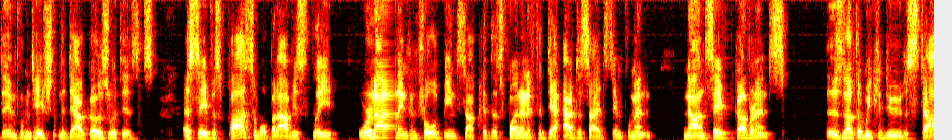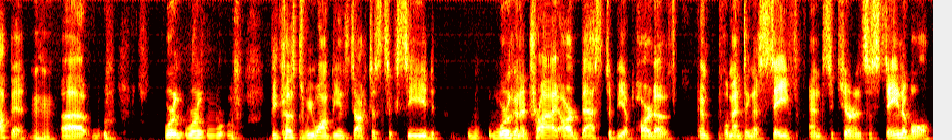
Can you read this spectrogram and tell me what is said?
the implementation the DAO goes with is as safe as possible. But obviously, we're not in control of Beanstalk at this point, and if the DAO decides to implement non-safe governance, there's nothing we can do to stop it. hmm Uh, we're, we're, we're because we want Beanstalk to succeed. We're going to try our best to be a part of implementing a safe and secure and sustainable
